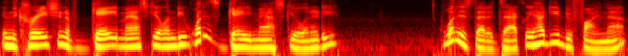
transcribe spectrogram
in the creation of gay masculinity? What is gay masculinity? What is that exactly? How do you define that?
